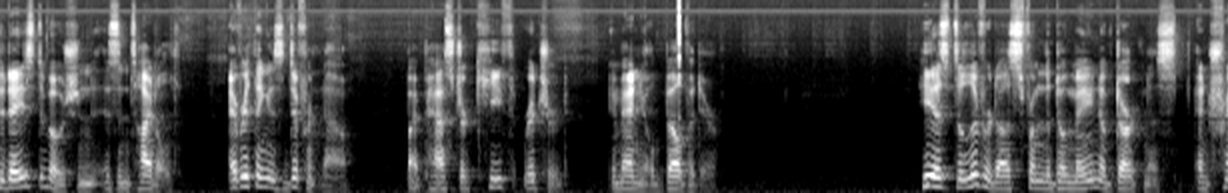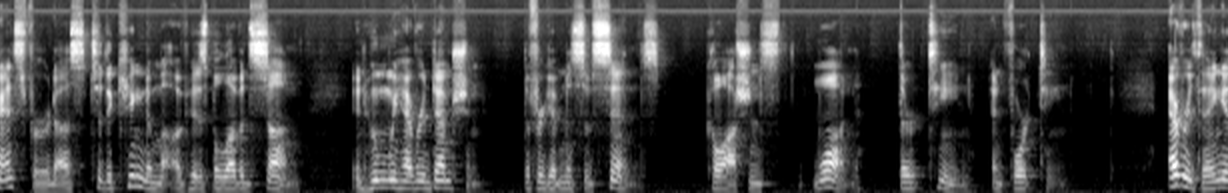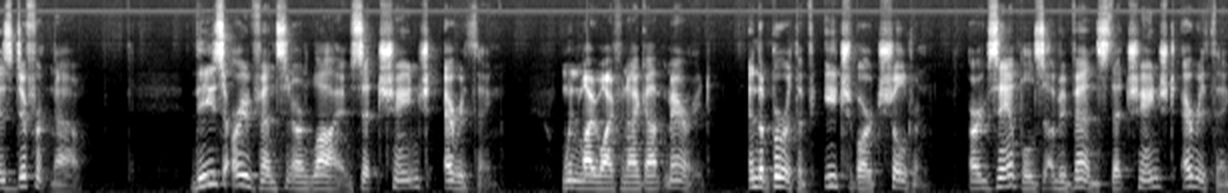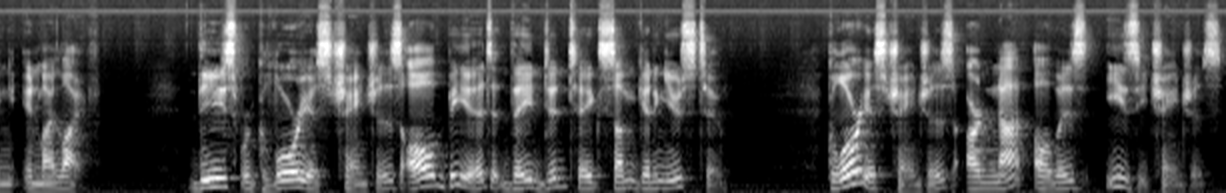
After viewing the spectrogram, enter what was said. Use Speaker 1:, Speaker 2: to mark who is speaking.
Speaker 1: Today's devotion is entitled Everything is Different Now by Pastor Keith Richard, Emmanuel Belvedere. He has delivered us from the domain of darkness and transferred us to the kingdom of his beloved Son, in whom we have redemption, the forgiveness of sins. Colossians 1 13 and 14. Everything is different now. These are events in our lives that change everything. When my wife and I got married, and the birth of each of our children, are examples of events that changed everything in my life. These were glorious changes, albeit they did take some getting used to. Glorious changes are not always easy changes.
